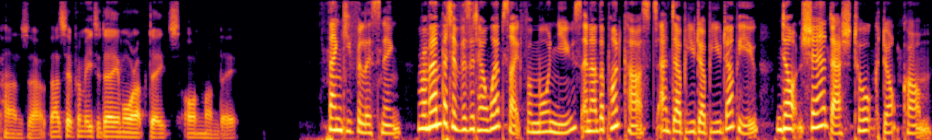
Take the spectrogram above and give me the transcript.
pans out. That's it from me today. More updates on Monday. Thank you for listening. Remember to visit our website for more news and other podcasts at www.share-talk.com.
